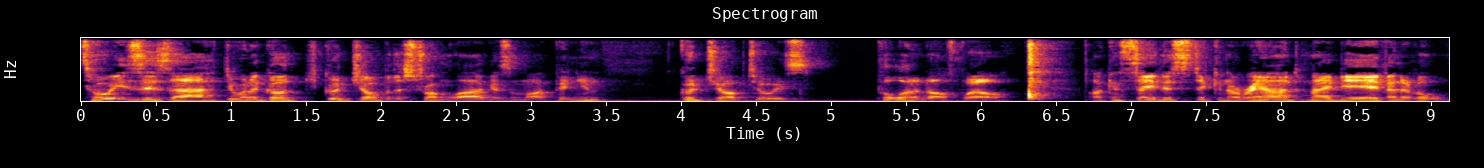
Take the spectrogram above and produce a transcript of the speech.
Tooheys is uh, doing a good, good job with the strong lagers, in my opinion. Good job, Tooheys. Pulling it off well. I can see this sticking around. Maybe even it'll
